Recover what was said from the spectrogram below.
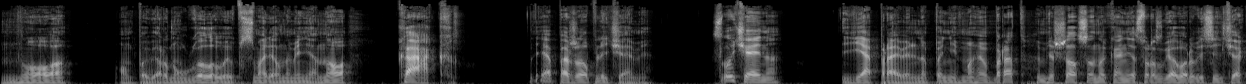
Но... Он повернул голову и посмотрел на меня. Но как? Я пожал плечами. Случайно. Я правильно понимаю, брат, вмешался наконец в разговор весельчак.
